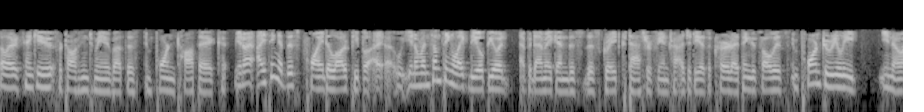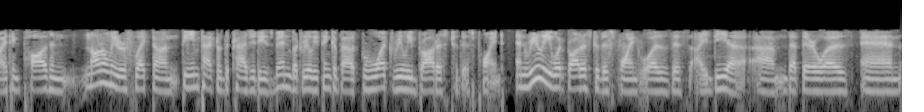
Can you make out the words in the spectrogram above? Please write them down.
Well, Eric, thank you for talking to me about this important topic. You know, I think at this point, a lot of people, I, uh, you know, when something like the opioid epidemic and this this great catastrophe and tragedy has occurred, I think it's always important to really you know, I think pause and not only reflect on the impact of the tragedy has been, but really think about what really brought us to this point. And really what brought us to this point was this idea um, that there was an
